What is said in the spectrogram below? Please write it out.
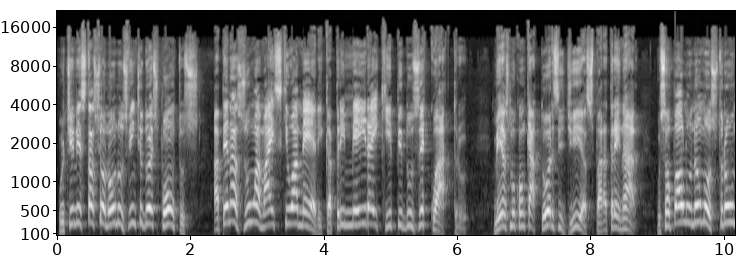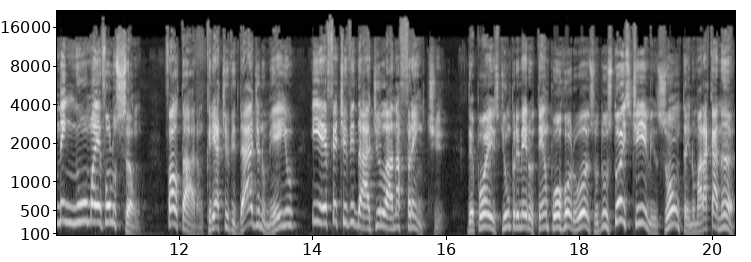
o time estacionou nos 22 pontos, apenas um a mais que o América, primeira equipe do Z4. Mesmo com 14 dias para treinar, o São Paulo não mostrou nenhuma evolução. Faltaram criatividade no meio e efetividade lá na frente. Depois de um primeiro tempo horroroso dos dois times ontem no Maracanã,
